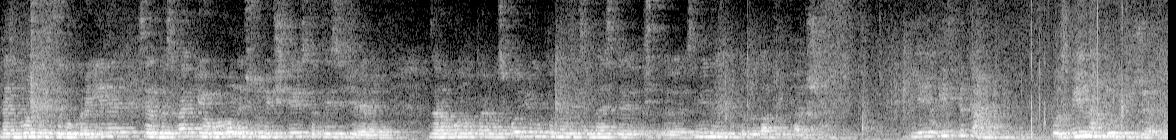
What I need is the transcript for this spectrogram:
для Збройних сил України, Сил безпеки і оборони в сумі 400 тисяч гривень. За рахунок перерозподілу планується внести е, зміни до додатку першого. Є якісь питання по змінам до бюджету?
